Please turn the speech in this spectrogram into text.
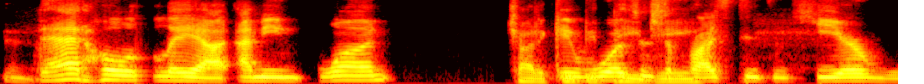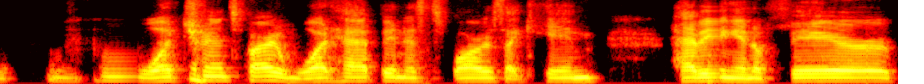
That whole layout. I mean, one, try to keep it, it wasn't PG. surprising to hear what transpired, what happened as far as like him having an affair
